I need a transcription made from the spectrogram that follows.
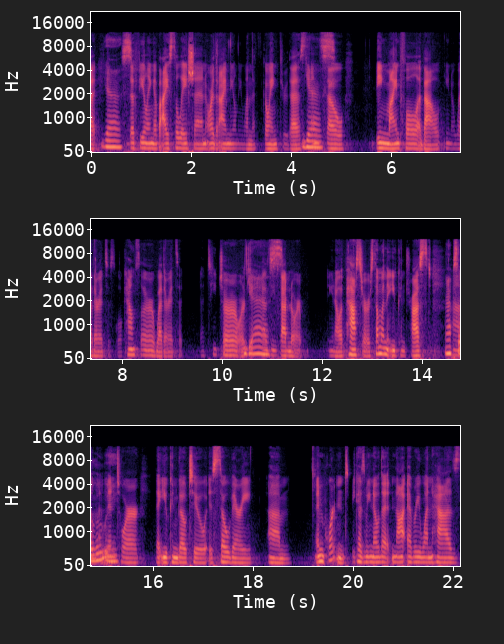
but yes the feeling of isolation or that i'm the only one that's going through this yes. and so being mindful about you know whether it's a school counselor whether it's a, a teacher or yes. as you said or you know a pastor or someone that you can trust absolutely um, a mentor that you can go to is so very um, important because we know that not everyone has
